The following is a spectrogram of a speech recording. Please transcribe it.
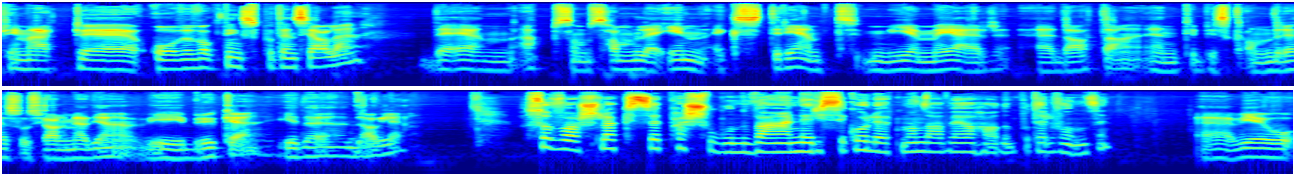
Primært eh, overvåkningspotensialet. Det er en app som samler inn ekstremt mye mer eh, data enn typisk andre sosiale medier vi bruker i det daglige. Så hva slags personvernrisiko løper man da ved å ha dem på telefonen sin? Eh, vi er jo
